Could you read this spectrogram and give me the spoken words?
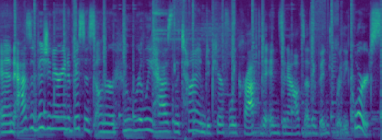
And as a visionary and a business owner, who really has the time to carefully craft the ins and outs of a binge worthy course?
